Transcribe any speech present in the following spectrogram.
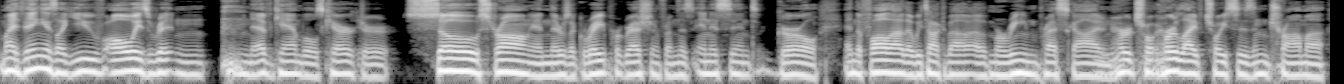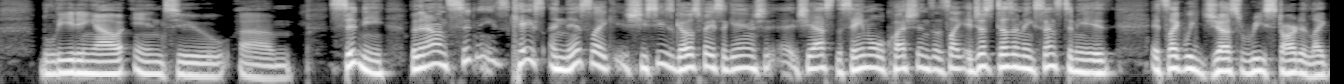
my thing is like you've always written Neve Campbell's character so strong, and there's a great progression from this innocent girl and the fallout that we talked about of Maureen Prescott and her cho- her life choices and trauma bleeding out into um, Sidney. But then now in Sidney's case, in this, like she sees Ghostface again, she, she asks the same old questions. It's like it just doesn't make sense to me. It, it's like we just restarted. Like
